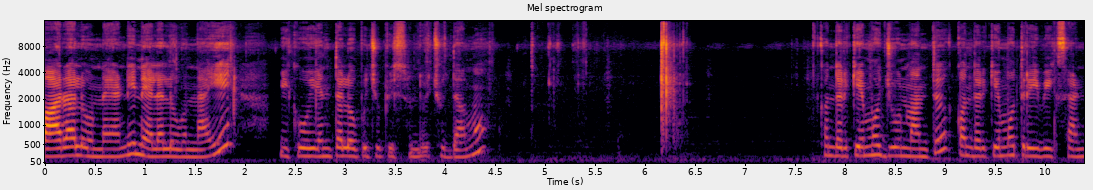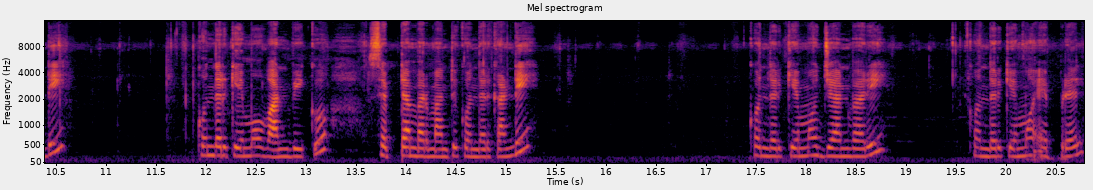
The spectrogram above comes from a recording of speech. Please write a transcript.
వారాలు ఉన్నాయండి నెలలు ఉన్నాయి. మీకు ఎంతలోపు చూపిస్తుందో చూద్దాము. కొందరికేమో జూన్ మంత్ కొందరికేమో త్రీ వీక్స్ అండి. కొందరికేమో వన్ వీక్ సెప్టెంబర్ మంత్ కొందరికండి. కొందరికేమో జనవరి కొందరికేమో ఏప్రిల్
